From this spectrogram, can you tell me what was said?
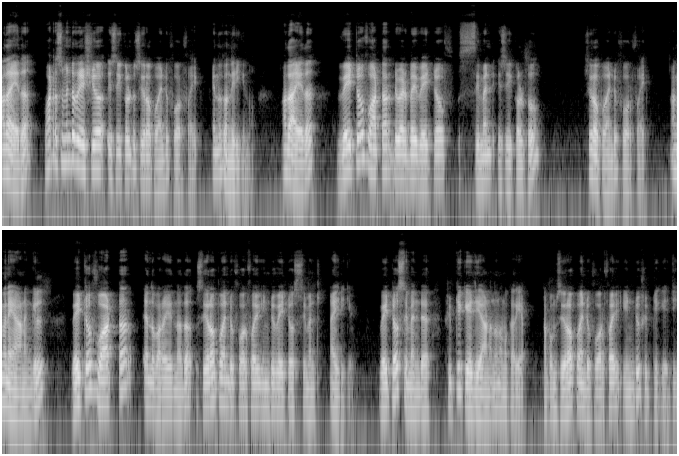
അതായത് water cement ratio is equal to zero point four five എന്ന് തന്നിരിക്കുന്നു. അതായത് weight of water divide by weight of cement is equal to zero point four five അങ്ങനെയാണെങ്കിൽ വെയ്റ്റ് ഓഫ് വാട്ടർ എന്ന് പറയുന്നത് zero point four five into weight of cement ആയിരിക്കും. Weight of cement fifty K G ആണെന്ന് നമുക്കറിയാം. അപ്പം zero point four five into fifty K G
